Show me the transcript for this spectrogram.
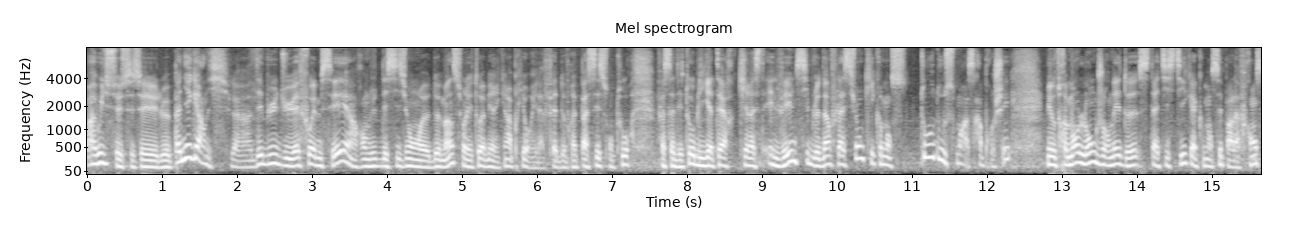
Ah oui, c'est le panier garni. Le début du FOMC, un rendu de décision euh, demain sur les taux américains. A priori, la Fed devrait passer son tour face à des taux obligataires qui restent élevés, une cible d'inflation qui commence tout doucement à se rapprocher. Mais autrement, longue journée de statistiques, à commencer par la France.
